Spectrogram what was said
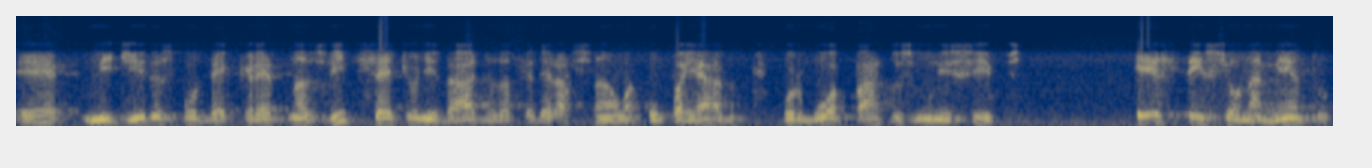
é, medidas por decreto nas 27 unidades da federação, acompanhado por boa parte dos municípios. Extensionamento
